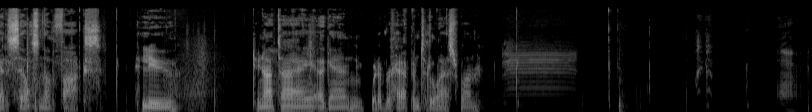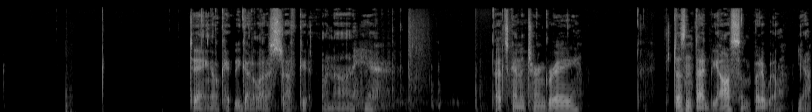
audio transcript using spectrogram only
Gotta sell us another fox. Hello. Do not die again, whatever happened to the last one. Dang, okay, we got a lot of stuff going on here. That's gonna turn gray. If it doesn't, that'd be awesome, but it will, yeah.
